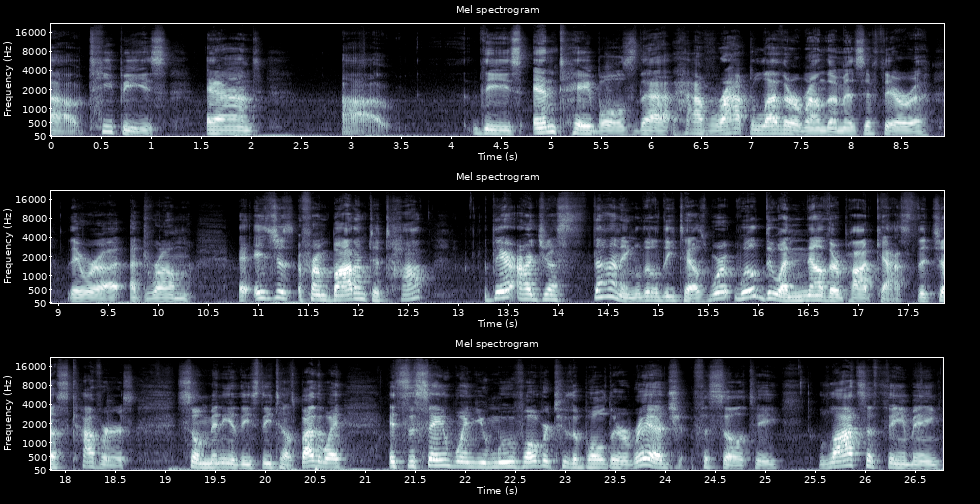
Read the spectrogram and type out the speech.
uh, teepees and uh, these end tables that have wrapped leather around them as if they're a they were a, a drum. It's just from bottom to top. There are just stunning little details. we will do another podcast that just covers so many of these details. By the way, it's the same when you move over to the Boulder Ridge facility. Lots of theming.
